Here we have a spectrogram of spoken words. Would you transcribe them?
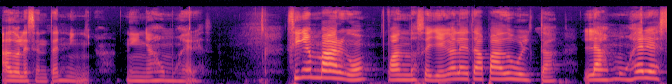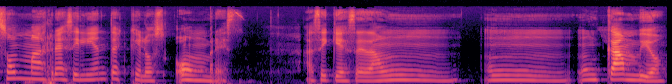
adolescentes niñas, niñas o mujeres. Sin embargo, cuando se llega a la etapa adulta, las mujeres son más resilientes que los hombres. Así que se da un, un, un cambio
